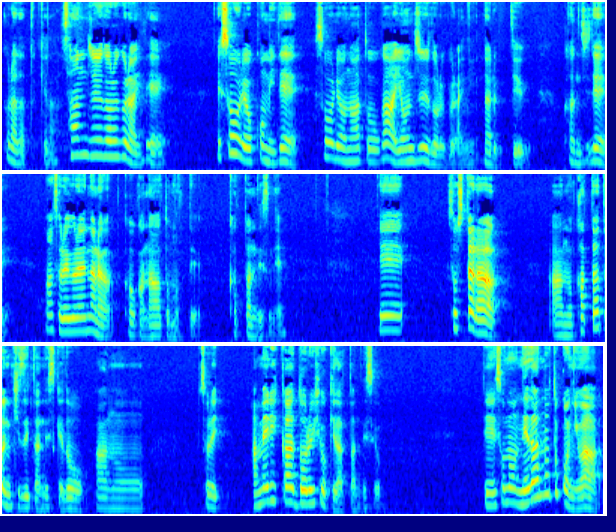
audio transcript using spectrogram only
くらだったっけな ?30 ドルぐらいでで送料込みで送料の後が40ドルぐらいになるっていう感じでまあそれぐらいなら買おうかなと思って買ったんですね。でそしたらあの買った後に気づいたんですけどあのそれアメリカドル表記だったんですよ。でその値段のとこには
